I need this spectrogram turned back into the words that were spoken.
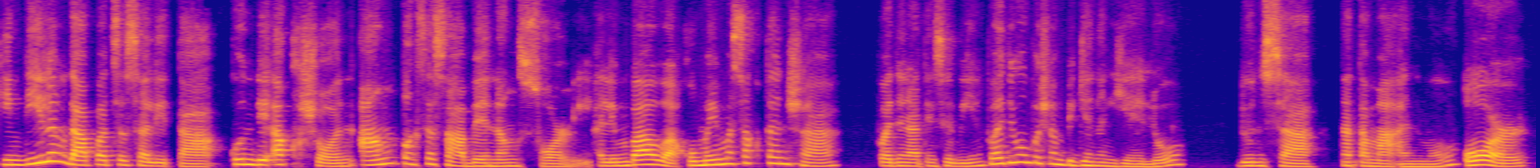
Hindi lang dapat sa salita, kundi aksyon ang pagsasabi ng sorry. Halimbawa, kung may masaktan siya, pwede natin sabihin, pwede mo ba siyang bigyan ng yelo dun sa natamaan mo? Or,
